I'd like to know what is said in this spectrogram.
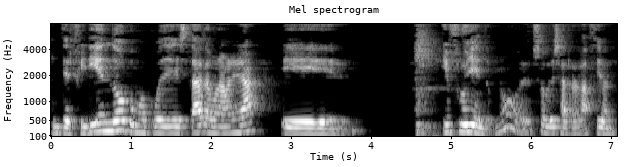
interfiriendo, cómo puede estar de alguna manera eh, influyendo sobre esa relación.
